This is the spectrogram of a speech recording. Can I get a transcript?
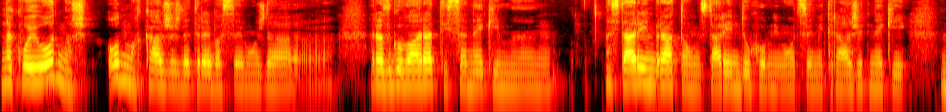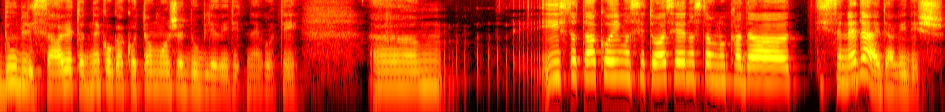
na koju odmah, odmah kažeš da treba se možda razgovarati sa nekim starijim bratom, starijim duhovnim ocem i tražiti neki dublji savjet od nekoga ko to može dublje vidjeti nego ti. isto tako ima situacija jednostavno kada ti se ne daje da vidiš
